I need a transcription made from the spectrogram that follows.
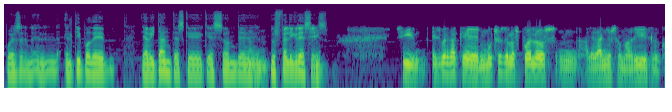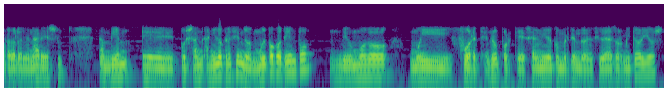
pues el, tipo de, habitantes que, son de tus feligreses. Sí. es verdad que muchos de los pueblos mm, aledaños a Madrid, en el corredor de Lenares, también eh, pues han, han, ido creciendo en muy poco tiempo de un modo muy fuerte, ¿no? Porque se han ido convirtiendo en ciudades dormitorios.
